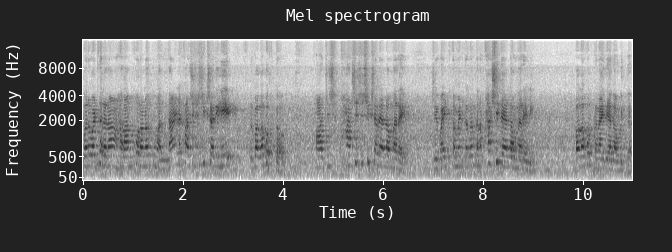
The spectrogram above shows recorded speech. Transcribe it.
बरं वाईट झालं ना हरामखोरानं तुम्हाला नाही ना फाशीची शिक्षा दिली तर बघा फक्त. फाशी फाशीची शिक्षा द्यायला लावणार आहे. जे वाईट कमेंट करतात त्यांना फाशी द्यायला लावणार आहे मी. बघा फक्त नाही द्यायला लावली तर.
